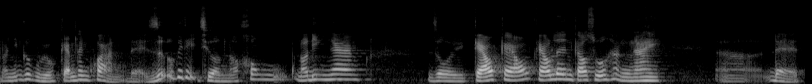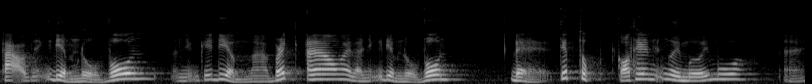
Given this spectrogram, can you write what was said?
và những cái cổ phiếu kém thanh khoản để giữ cái thị trường nó không nó đi ngang rồi kéo kéo kéo lên kéo xuống hàng ngày. Ờ, để tạo những điểm nổ vôn những cái điểm mà break out hay là những cái điểm nổ vôn để tiếp tục có thêm những người mới mua Đấy.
